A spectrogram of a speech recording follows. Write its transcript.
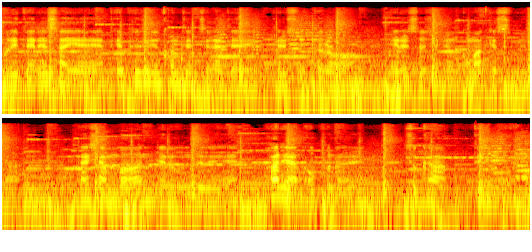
우리 데레사의 대표적인 콘텐츠가 될 수 있도록 애를 써주면 고맙겠습니다. 다시 한번 여러분들의 화려한 오픈을 축하드립니다.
